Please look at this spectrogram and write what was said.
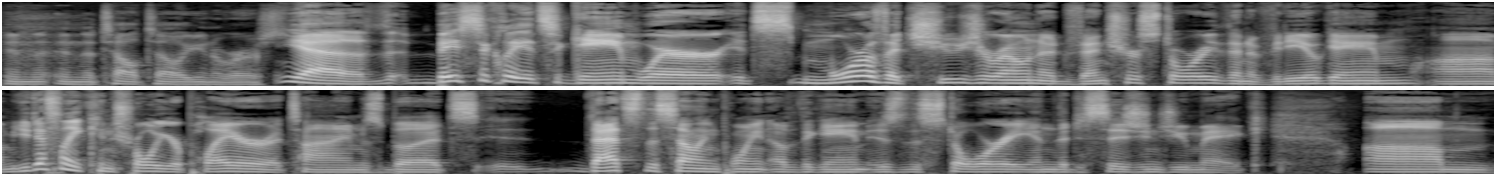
in the in the Telltale universe. Yeah, basically, it's a game where it's more of a choose your own adventure story than a video game. Um, you definitely control your player at times, but uh, that's the selling point of the game is the story and the decisions you make. Um,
